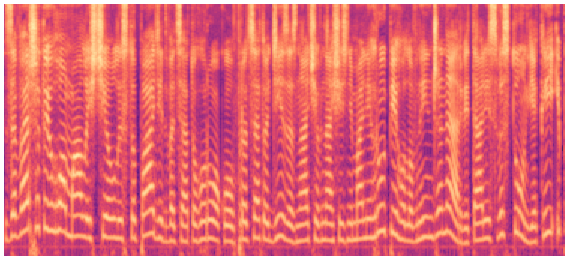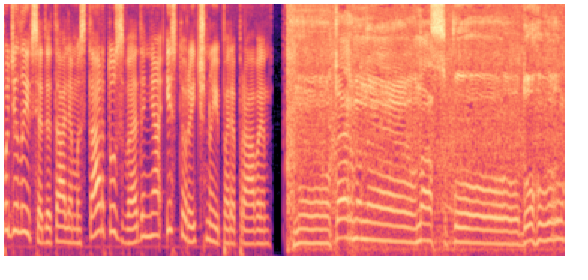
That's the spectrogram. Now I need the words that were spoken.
Завершити його мали ще у листопаді 2020 року. Про це тоді зазначив нашій знімальній групі головний інженер Віталій Свистун, який і поділився деталями старту зведення історичної переправи. Ну, терміни у нас по договору,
